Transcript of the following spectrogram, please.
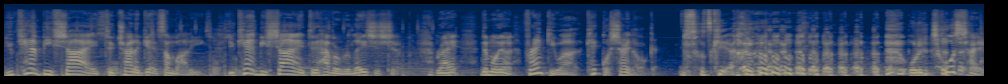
You can't be shy to try to get somebody そうそう You can't be shy to have a relationship right でもねフランキーは結構シャイだわけ 嘘つけや。俺超シャイ。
